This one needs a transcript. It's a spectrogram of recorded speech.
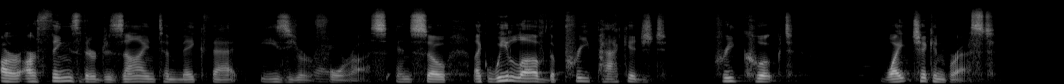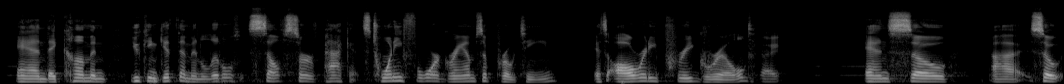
are, are things that are designed to make that easier right. for us. And so, like, we love the pre-packaged, pre-cooked white chicken breast and they come and you can get them in little self-serve packets 24 grams of protein it's already pre-grilled right and so uh, so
